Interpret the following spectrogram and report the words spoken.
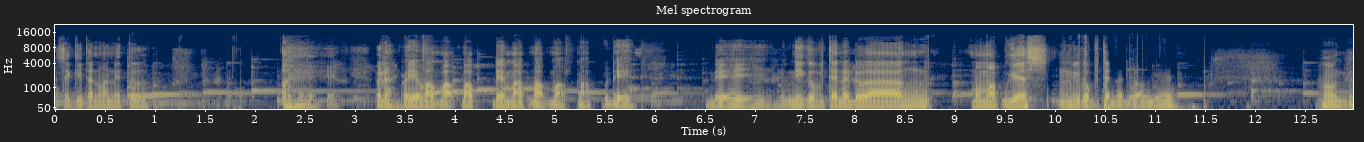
sakitan mana itu? Udah oh ya maaf maaf maaf deh maaf maaf maaf maaf deh deh ini gue bercanda doang. Ma- maaf guys. Ini gue bercanda doang guys. Oke.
